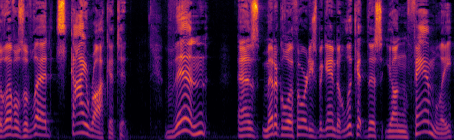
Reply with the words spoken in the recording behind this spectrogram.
the levels of lead skyrocketed. Then, as medical authorities began to look at this young family,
